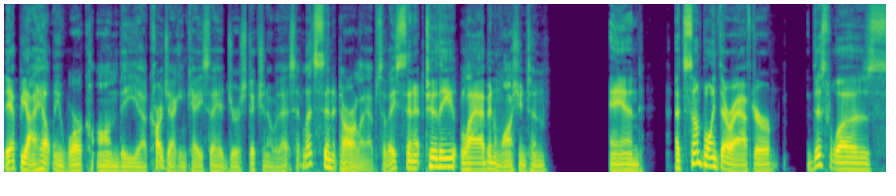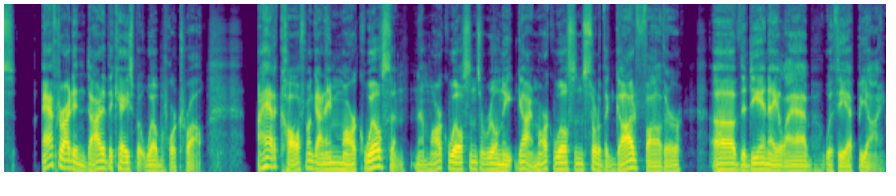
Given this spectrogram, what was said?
the FBI helped me work on the uh, carjacking case. They had jurisdiction over that. Said, let's send it to our lab. So they sent it to the lab in Washington. And at some point thereafter, this was after I'd indicted the case, but well before trial. I had a call from a guy named Mark Wilson. Now, Mark Wilson's a real neat guy. Mark Wilson's sort of the godfather of the DNA lab with the FBI.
